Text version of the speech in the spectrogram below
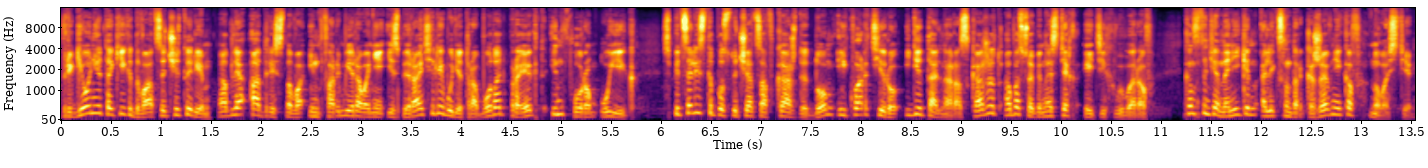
В регионе таких 24, а для адресного информирования избирателей будет работать проект «Информ УИК». Специалисты постучатся в каждый дом и квартиру и детально расскажут об особенностях этих выборов. Константин Аникин, Александр Кожевников. Новости.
